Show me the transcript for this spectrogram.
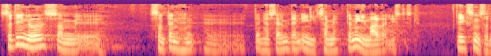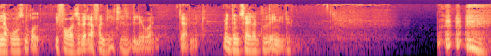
Så det er noget, som, øh, som den, han, øh, den her salme, den egentlig tager med. Den er egentlig meget realistisk. Det er ikke sådan, at den er rosenrød i forhold til, hvad det er for en virkelighed, vi lever i. Det er den ikke. Men den taler Gud ind i det.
